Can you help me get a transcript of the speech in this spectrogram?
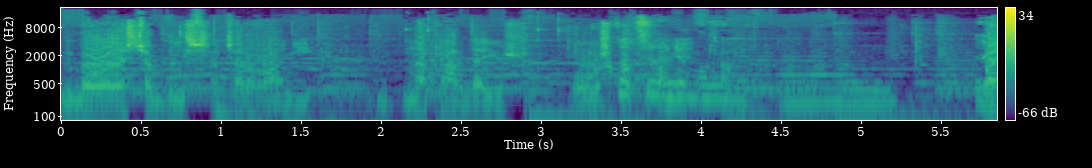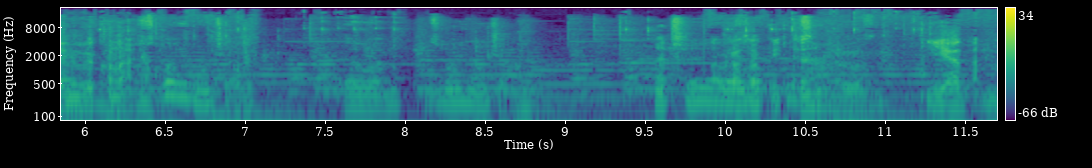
było jeszcze bliższe, czerwoni. Naprawdę już. Łóżko Znaczy, no nie odsłonięte. mam... W twoim wykonaniu. Moim udziałem. Byłem, Z moim udziałem. Znaczy... Dobra, zabity. tu sam byłem. Jeden.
